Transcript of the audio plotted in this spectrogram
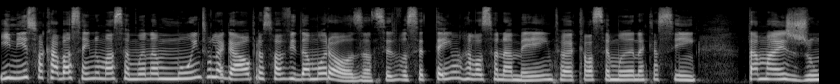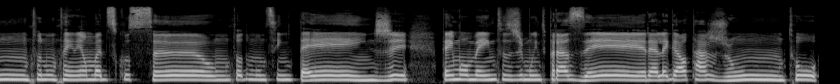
E nisso acaba sendo uma semana muito legal para sua vida amorosa. Se você tem um relacionamento, é aquela semana que assim, tá mais junto, não tem nenhuma discussão, todo mundo se entende, tem momentos de muito prazer, é legal estar tá junto,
